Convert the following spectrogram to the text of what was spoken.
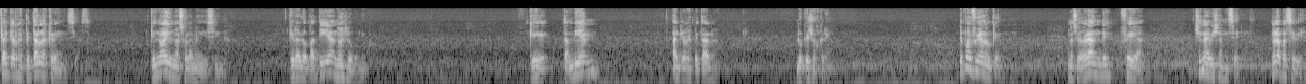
que hay que respetar las creencias, que no hay una sola medicina, que la alopatía no es lo único, que también hay que respetar lo que ellos creen. Después fui a Neuquén, una ciudad grande, fea, llena de villas miserias. No la pasé bien.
